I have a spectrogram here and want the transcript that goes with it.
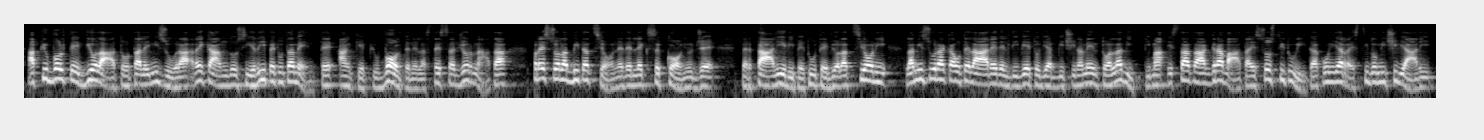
ha più volte violato tale misura recandosi ripetutamente, anche più volte nella stessa giornata, presso l'abitazione dell'ex coniuge. Per tali ripetute violazioni, la misura cautelare del divieto di avvicinamento alla vittima è stata aggravata e sostituita con gli arresti domiciliari,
